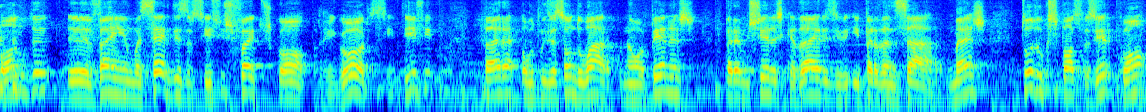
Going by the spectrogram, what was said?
onde eh, vem uma série de exercícios feitos com rigor científico para a utilização do arco, não apenas para mexer as cadeiras e, e para dançar, mas tudo o que se pode fazer com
